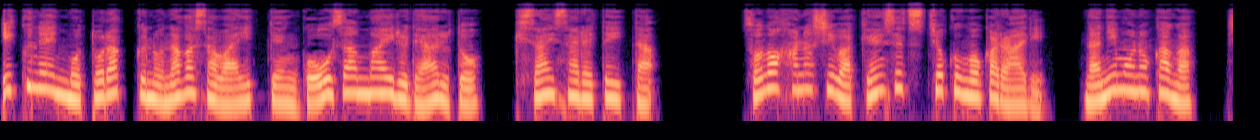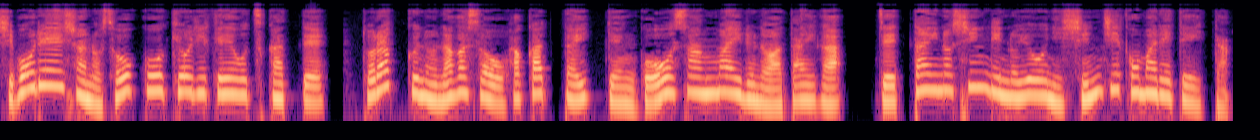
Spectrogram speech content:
幾年もトラックの長さは1.53マイルであると記載されていた。その話は建設直後からあり、何者かが死亡霊車の走行距離計を使ってトラックの長さを測った1.53マイルの値が絶対の真理のように信じ込まれていた。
